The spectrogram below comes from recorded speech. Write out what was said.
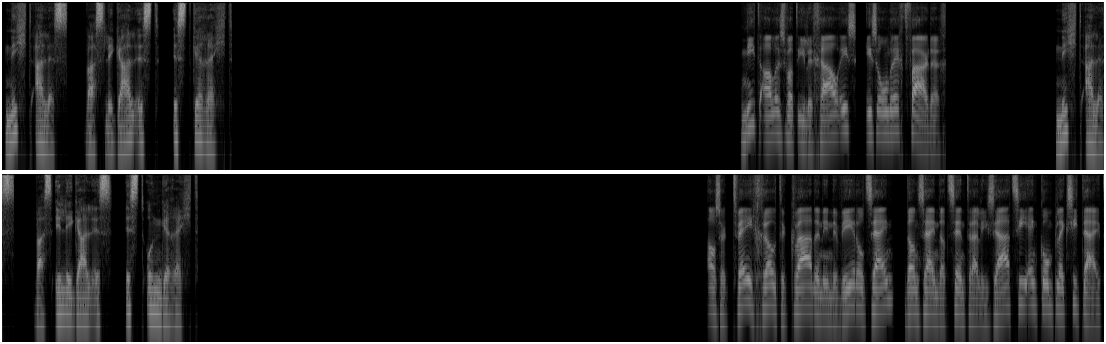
Nicht alles, was legal ist, ist gerecht. Niet alles wat illegaal is, is onrechtvaardig. Nicht alles, was illegal ist, ist ungerecht. Als er twee grote kwaden in de wereld zijn, dan zijn dat centralisatie en complexiteit.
